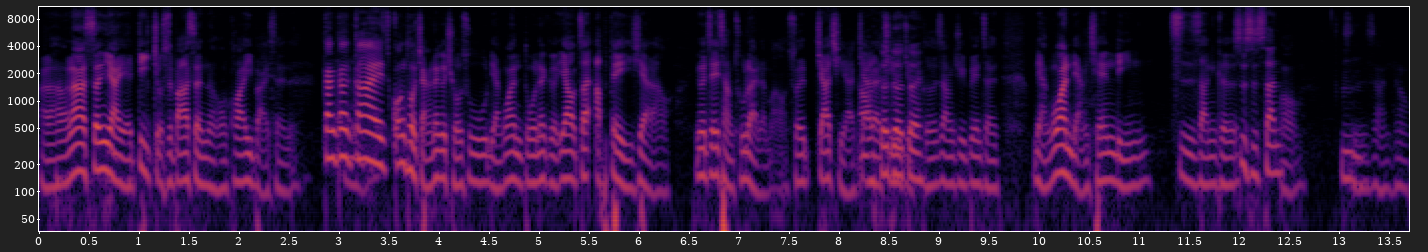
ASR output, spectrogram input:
好了，好，那生涯也第九十八胜了，我快一百胜了。刚刚刚才光头讲那个球数两万多，那个要再 update 一下了哦，因为这一场出来了嘛，所以加起来加了七十九颗上去，变成两万两千零四十三颗。四十三，哦，四十嗯，三哦。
